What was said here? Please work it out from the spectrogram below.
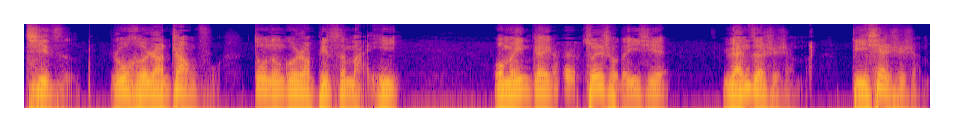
妻子、如何让丈夫都能够让彼此满意。我们应该遵守的一些原则是什么？底线是什么？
